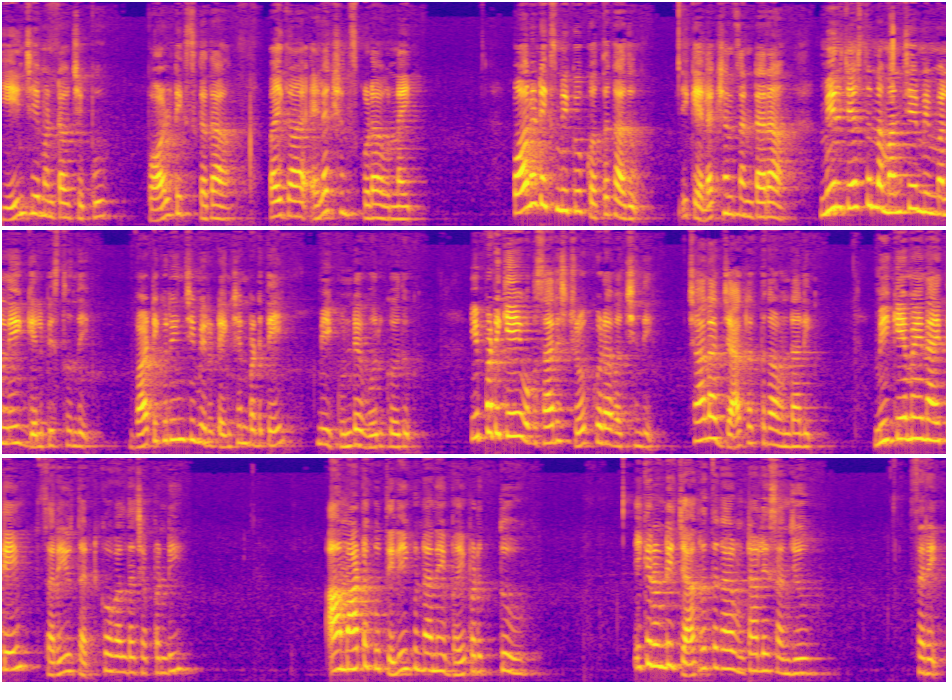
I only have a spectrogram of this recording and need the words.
ఏం చేయమంటావు చెప్పు. పాలిటిక్స్ కదా. పైగా ఎలక్షన్స్ కూడా ఉన్నాయి. పాలిటిక్స్ మీకు కొత్త కాదు. ఇక ఎలక్షన్స్ అంటారా? మీరు చేస్తున్న మంచే మిమ్మల్ని గెలిపిస్తుంది. వాటి గురించి మీరు టెన్షన్ పడితే మీ గుండె ఊరుకోదు. ఇప్పటికే ఒకసారి స్ట్రోక్ కూడా వచ్చింది. చాలా జాగ్రత్తగా ఉండాలి. మీకేమైనా అయితే సరియు తట్టుకోగలదా చెప్పండి. ఆ మాటకు తెలియకుండానే భయపడుతూ ఇక నుండి జాగ్రత్తగా ఉంటాలే సంజు. సరే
